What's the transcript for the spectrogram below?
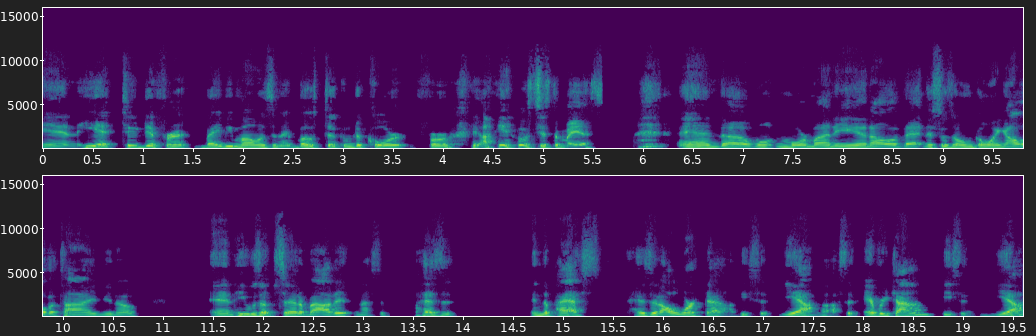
And he had two different baby mamas and they both took him to court for, I mean, it was just a mess and, uh, wanting more money and all of that. And this was ongoing all the time, you know, and he was upset about it. And I said, has it in the past, has it all worked out? He said, yeah. I said, every time? He said, yeah.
